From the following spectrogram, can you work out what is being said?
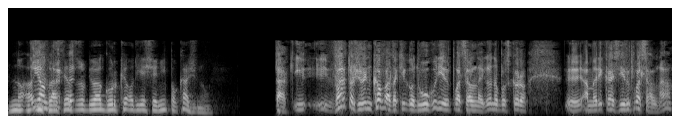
No a no inflacja on... zrobiła górkę od jesieni pokaźną. Tak, i, i, wartość rynkowa takiego długu niewypłacalnego, no bo skoro y, Ameryka jest niewypłacalna,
